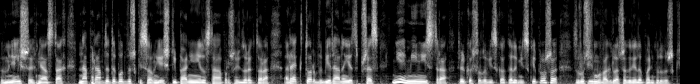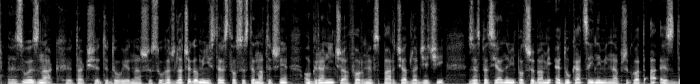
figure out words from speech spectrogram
w mniejszych miastach, naprawdę te podwyżki są. Jeśli pani nie dostała, proszę iść do rektora. Rektor wybierany jest przez nie ministra, tylko środowisko akademickie. Proszę zwrócić mu uwagę, dlaczego nie da pani podwyżki. Zły znak, tak się tytułuje nasz słuchacz. Dlaczego ministerstwo systematycznie ogranicza formy wsparcia dla dzieci ze specjalnymi potrzebami edukacyjnymi, na przykład ASD?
